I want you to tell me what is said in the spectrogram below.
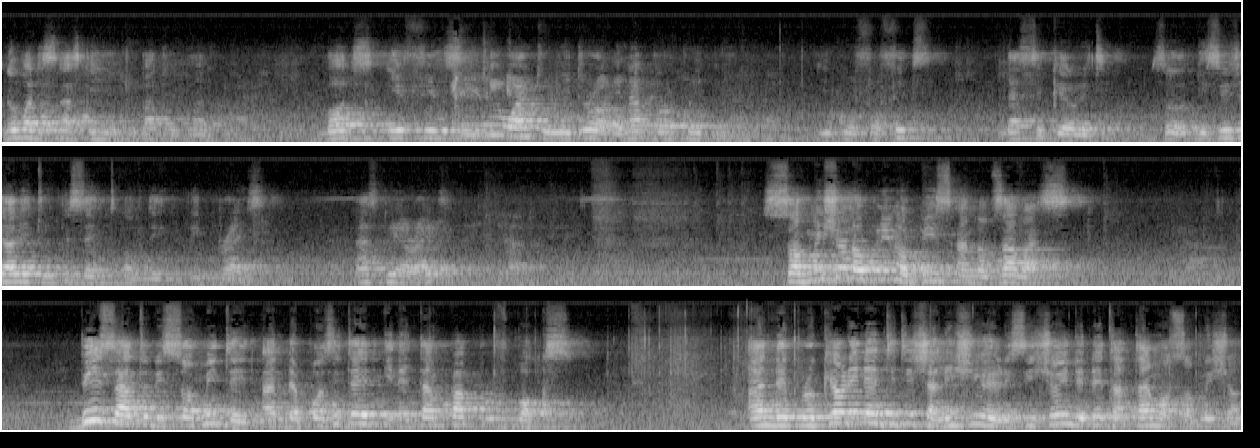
Nobody's asking you to part with money. But if you simply want to withdraw inappropriately, you could forfeit that security. So it's usually 2% of the bid price. That's clear, right? Submission opening of bids and observers. Bids are to be submitted and deposited in a tamper-proof box. And the procuring entity shall issue a receipt showing the date and time of submission.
